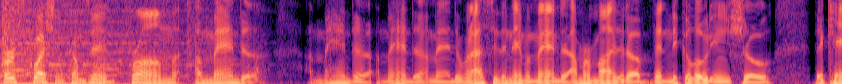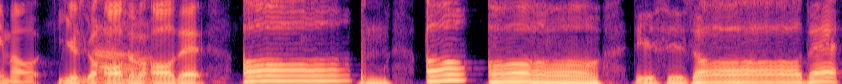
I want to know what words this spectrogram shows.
First question comes in from Amanda. Amanda, Amanda, Amanda. When I see the name Amanda, I'm reminded of that Nickelodeon show that came out years ago. All remember all that? Oh, mm, oh, oh. This is all that.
